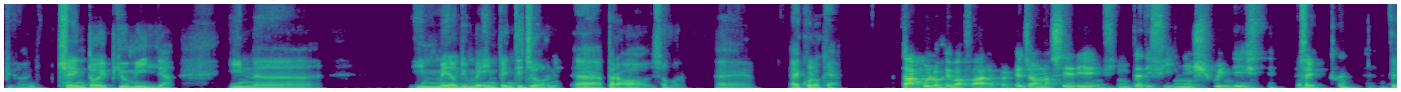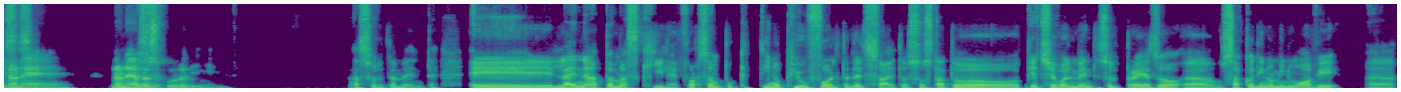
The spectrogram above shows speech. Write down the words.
più, 100 e più miglia in, uh, in meno di un me- in 20 giorni, uh, però insomma eh, è quello che è. Sa quello che va a fare perché è già una serie infinita di finish, quindi sì. Sì, non, è, non è all'oscuro di niente. Assolutamente. E line-up maschile, forse un pochettino più folta del solito. Sono stato piacevolmente sorpreso, uh, un sacco di nomi nuovi, uh,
